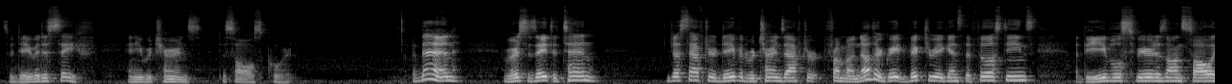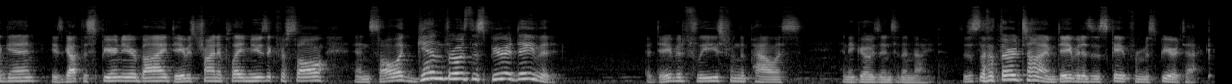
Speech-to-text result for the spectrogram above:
So David is safe, and he returns to Saul's court. But then verses 8 to 10, just after David returns after from another great victory against the Philistines, the evil spirit is on Saul again. He's got the spear nearby. David's trying to play music for Saul, and Saul again throws the spear at David. But David flees from the palace and he goes into the night. This is the third time David has escaped from a spear attack.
